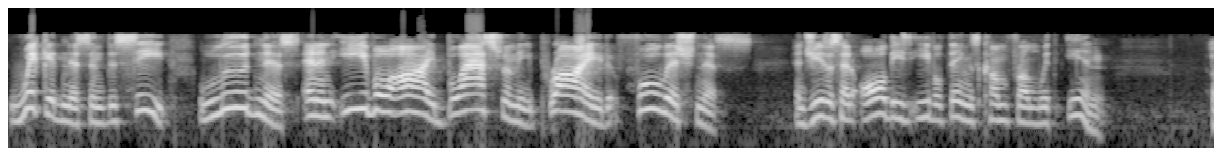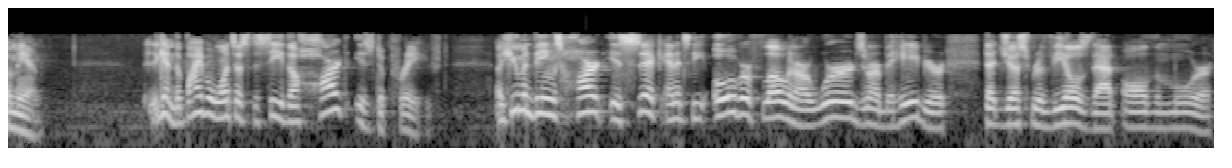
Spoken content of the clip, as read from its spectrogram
wickedness, and deceit, lewdness, and an evil eye, blasphemy, pride, foolishness. And Jesus said, All these evil things come from within a man. Again, the Bible wants us to see the heart is depraved. A human being's heart is sick, and it's the overflow in our words and our behavior that just reveals that all the more.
